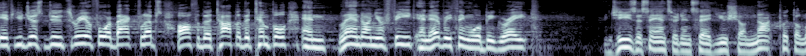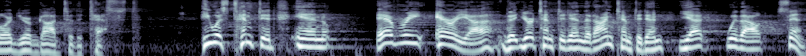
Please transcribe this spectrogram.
if you just do three or four backflips off of the top of the temple and land on your feet, and everything will be great. And Jesus answered and said, You shall not put the Lord your God to the test. He was tempted in every area that you're tempted in, that I'm tempted in, yet without sin.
